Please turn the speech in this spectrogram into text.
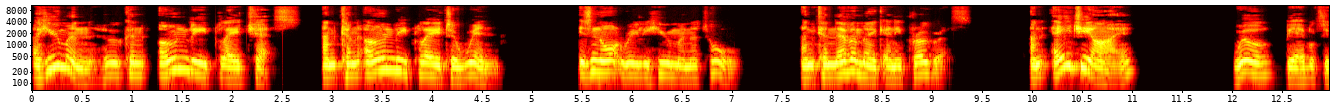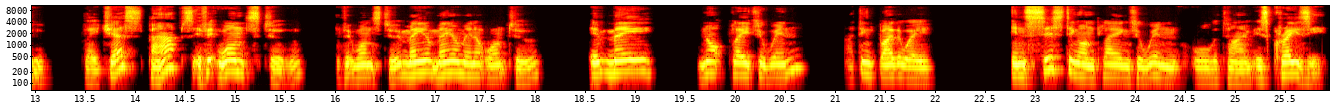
A human who can only play chess and can only play to win is not really human at all and can never make any progress. An AGI will be able to play chess, perhaps, if it wants to, if it wants to, may, may or may not want to. It may not play to win. I think, by the way, insisting on playing to win all the time is crazy.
